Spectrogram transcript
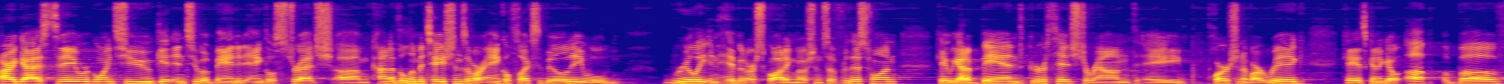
All right, guys, today we're going to get into a banded ankle stretch. Um, kind of the limitations of our ankle flexibility will really inhibit our squatting motion. So for this one, okay, we got a band girth hitched around a portion of our rig. Okay, it's gonna go up above,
